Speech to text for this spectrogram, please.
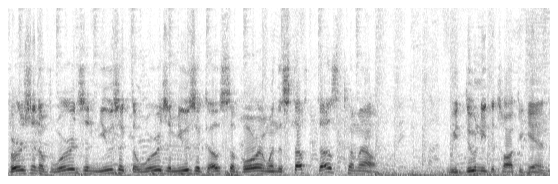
Version of Words and Music, the words and music of Savour, and when the stuff does come out, we do need to talk again.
